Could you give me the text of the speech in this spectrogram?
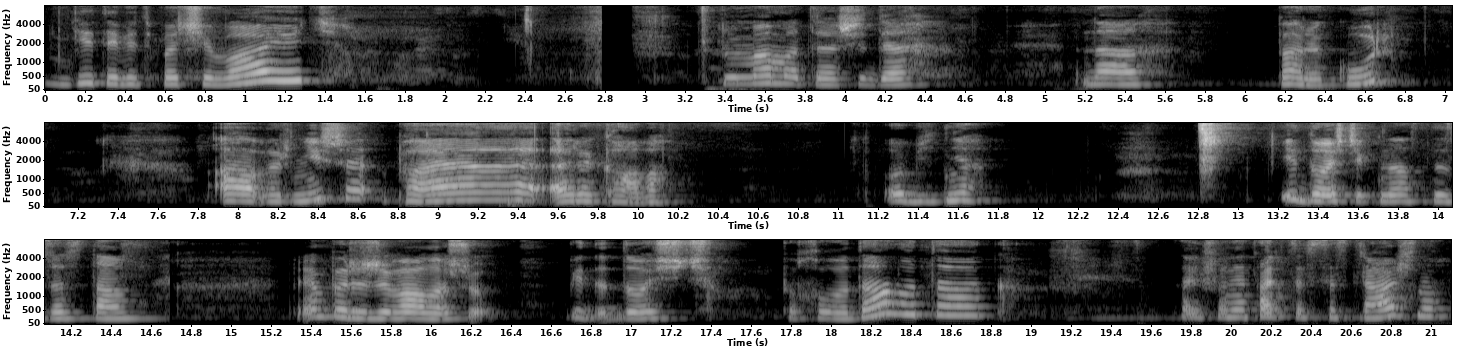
Діти відпочивають. І мама теж йде на перекур, а верніше перекава. Обідня. І дощик нас не застав. Прям переживала, що піде дощ. Похолодало так. Так що не так це все страшно,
